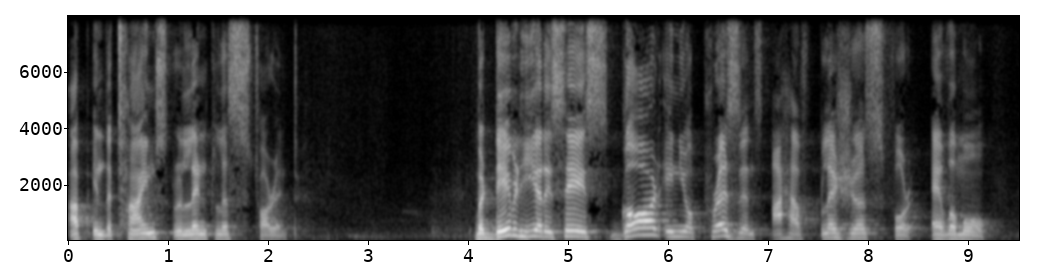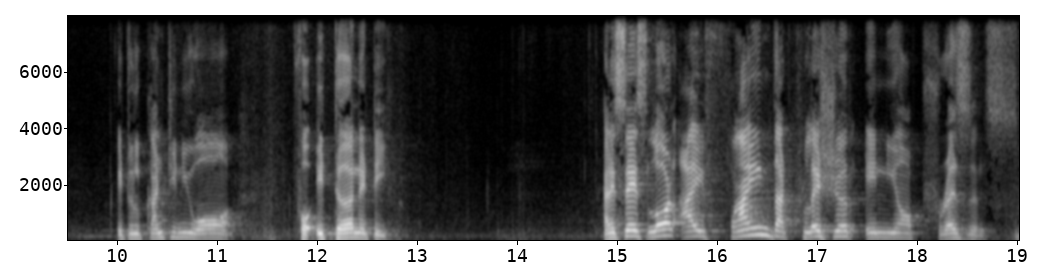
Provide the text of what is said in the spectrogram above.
up in the time's relentless torrent. But David here he says, God, in your presence, I have pleasures forevermore. It will continue on for eternity. And he says, Lord, I find that pleasure in your presence.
